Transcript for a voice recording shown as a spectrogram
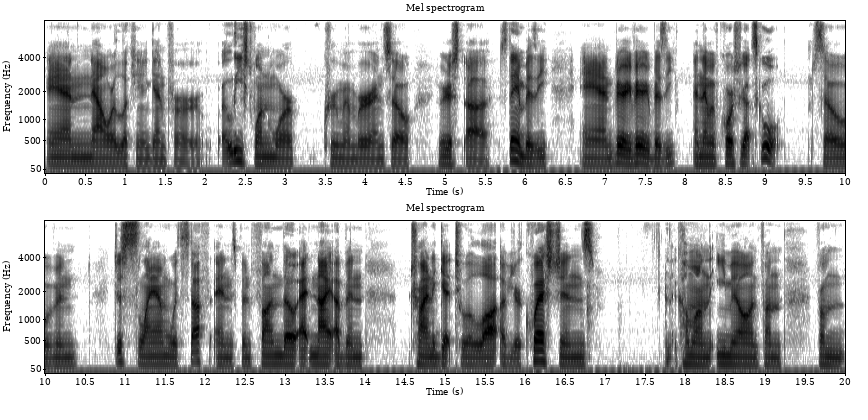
and now we're looking again for at least one more crew member. And so we're just uh, staying busy and very very busy. And then of course we got school, so we've been just slammed with stuff, and it's been fun though. At night, I've been trying to get to a lot of your questions that come on the email and from from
